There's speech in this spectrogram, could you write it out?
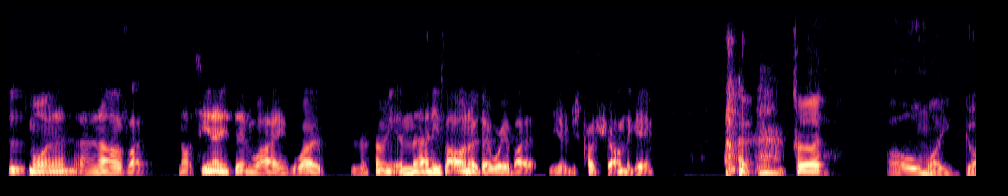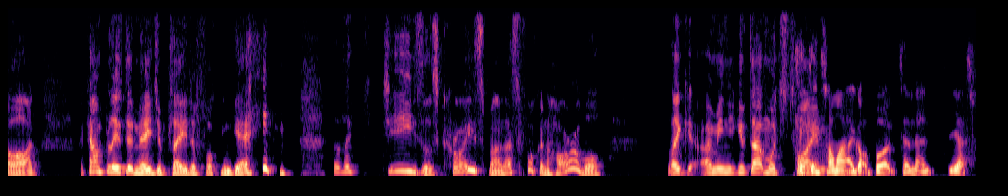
this morning?" And I was like, "Not seeing anything. Why? Why is there something in there?" And he's like, "Oh no, don't worry about it. You know, just concentrate on the game." so, oh my god. I can't believe they made you play the fucking game. I was like, Jesus Christ, man, that's fucking horrible. Like, I mean, you give that much time. Taking someone I got booked, and then yes,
